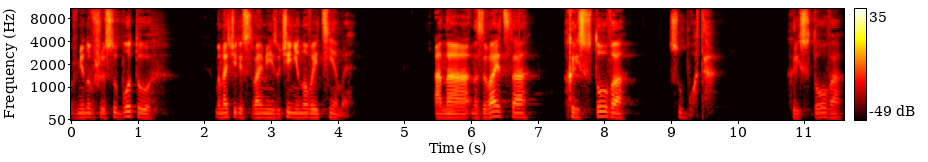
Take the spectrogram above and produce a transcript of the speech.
В минувшую субботу мы начали с вами изучение новой темы. Она называется «Христова суббота». Христова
